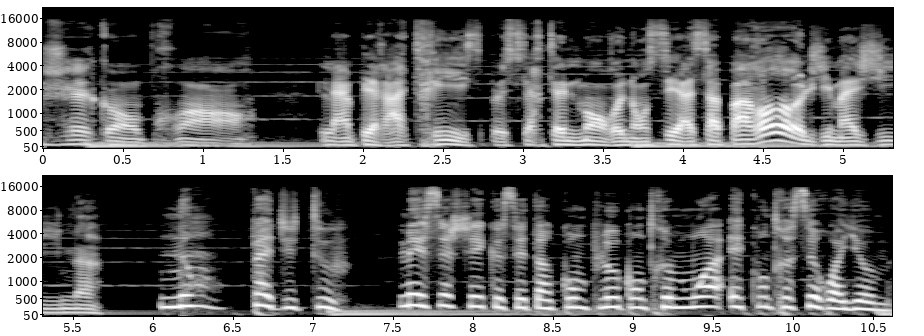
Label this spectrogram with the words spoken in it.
je comprends. L'impératrice peut certainement renoncer à sa parole, j'imagine. Non, pas du tout. Mais sachez que c'est un complot contre moi et contre ce royaume.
